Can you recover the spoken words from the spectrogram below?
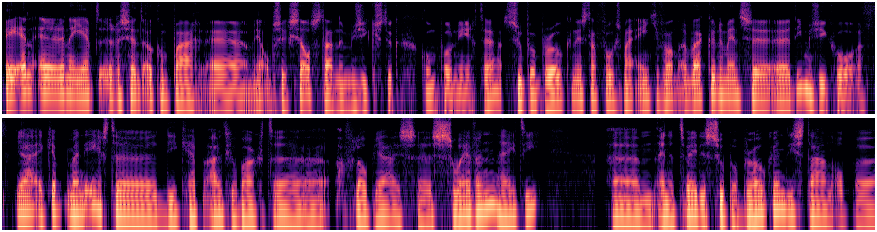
Hey, en eh, René, je hebt recent ook een paar eh, ja, op zichzelf staande muziekstukken gecomponeerd. Hè? Super Broken is daar volgens mij eentje van. Waar kunnen mensen eh, die muziek horen? Ja, ik heb mijn eerste die ik heb uitgebracht afgelopen jaar is Sweven, heet die. Ehm, en de tweede is Super Broken. Die staan op. eh,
